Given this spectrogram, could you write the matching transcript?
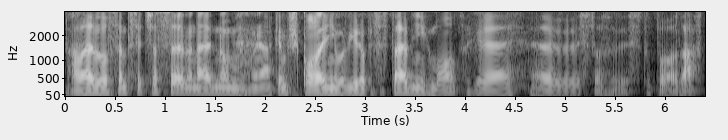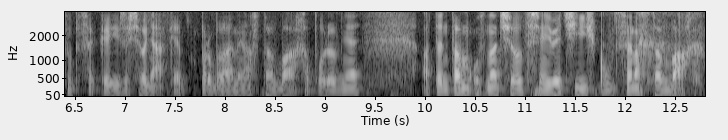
ale byl jsem před časem na jednom nějakém školení od výrobce stavebních hmot, kde eh, vystupoval zástupce, který řešil nějaké problémy na stavbách a podobně. A ten tam označil tři největší škůdce na stavbách.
